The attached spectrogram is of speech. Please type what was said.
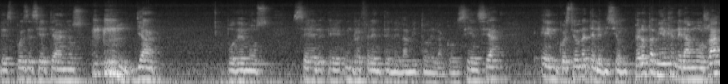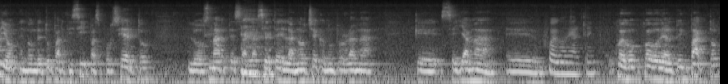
después de siete años ya podemos ser eh, un referente en el ámbito de la conciencia en cuestión de televisión, pero también generamos radio, en donde tú participas, por cierto, los martes a las 7 de la noche con un programa que se llama eh, Juego de Alto Impacto. Juego, Juego de Alto Impacto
